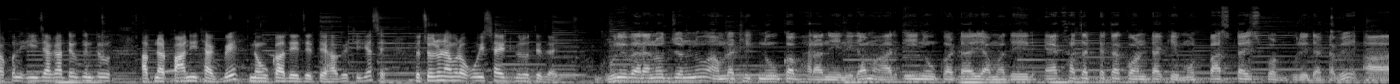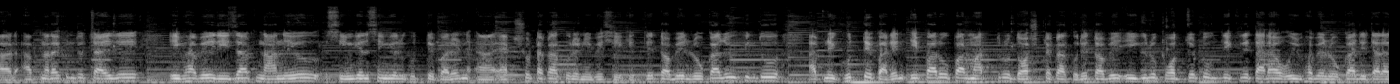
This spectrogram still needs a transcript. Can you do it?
তখন এই জায়গাতেও কিন্তু আপনার পানি থাকবে নৌকা দিয়ে যেতে হবে ঠিক আছে? তো চলুন আমরা ওই সাইডগুলোতে যাই। ঘুরে বেড়ানোর জন্য আমরা ঠিক নৌকা ভাড়া নিয়ে নিলাম। আর এই নৌকাটাই আমাদের এক হাজার টাকা কন্টাকে মোট পাঁচটা স্পট ঘুরে দেখাবে। আর আপনারা কিন্তু চাইলে এইভাবে রিজার্ভ না নিয়েও সিঙ্গেল সিঙ্গেল ঘুরতে পারেন একশো টাকা করে নেবে সেক্ষেত্রে। তবে লোকালেও কিন্তু আপনি ঘুরতে পারেন, এপার ওপার মাত্র দশ টাকা করে। তবে এইগুলো পর্যটক দেখলে তারা ওইভাবে লোকালি তারা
